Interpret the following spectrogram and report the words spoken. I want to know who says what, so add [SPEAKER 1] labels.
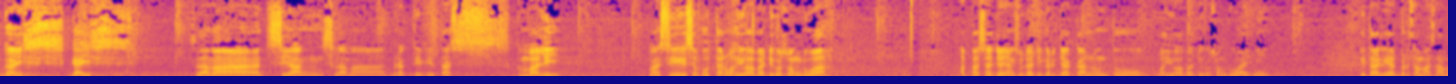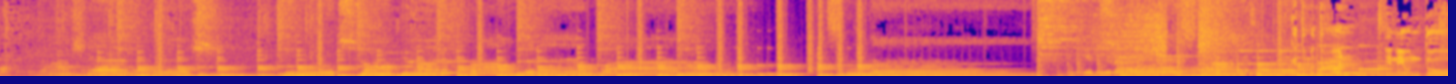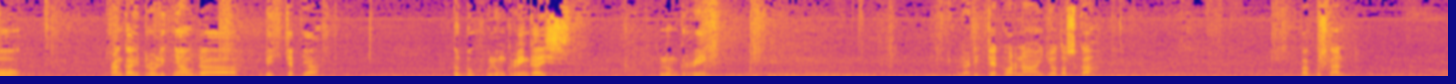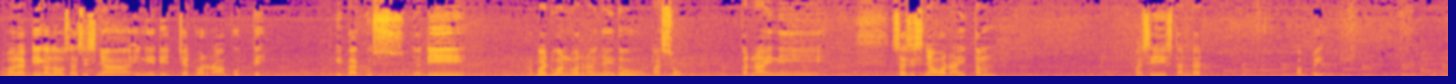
[SPEAKER 1] Guys. Guys, selamat siang, selamat beraktivitas kembali. Masih seputar Wahyu Abadi 02. Apa saja yang sudah dikerjakan untuk Wahyu Abadi 02 ini? Kita lihat bersama-sama. Rangka hidroliknya udah dicat ya. Aduh, belum kering guys. Belum kering. Udah dicat warna hijau toska. Bagus kan? Apalagi kalau sasisnya ini dicat warna putih lebih bagus. Jadi perpaduan warnanya itu masuk karena ini sasisnya warna hitam masih standar pabrik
